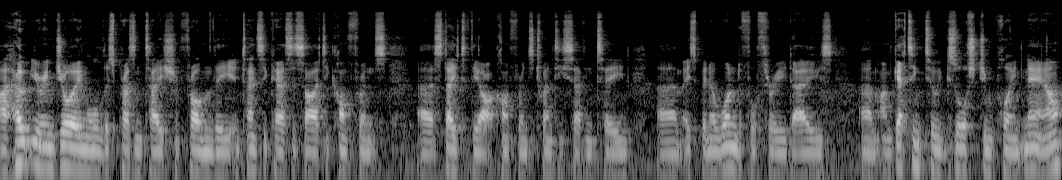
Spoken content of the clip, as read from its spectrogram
I hope you're enjoying all this presentation from the Intensive Care Society Conference, uh, State of the Art Conference 2017. Um, it's been a wonderful three days. Um, I'm getting to exhaustion point now,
